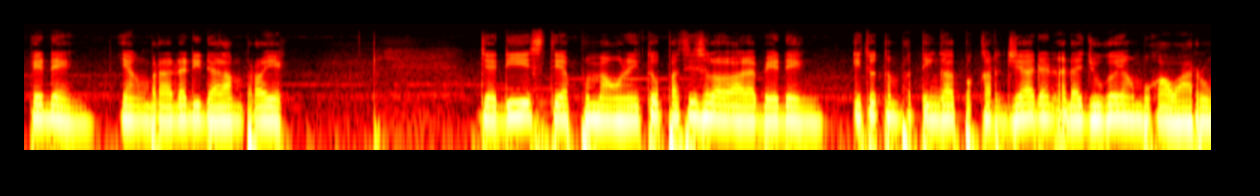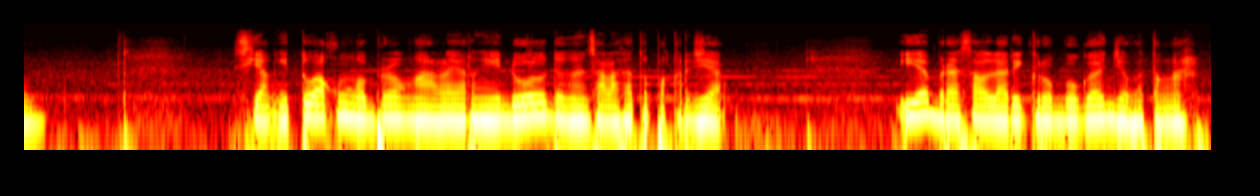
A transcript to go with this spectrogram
bedeng yang berada di dalam proyek. Jadi setiap pembangunan itu pasti selalu ada bedeng. Itu tempat tinggal pekerja dan ada juga yang buka warung. Siang itu aku ngobrol ngaler ngidul dengan salah satu pekerja. Ia berasal dari Grobogan, Jawa Tengah.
